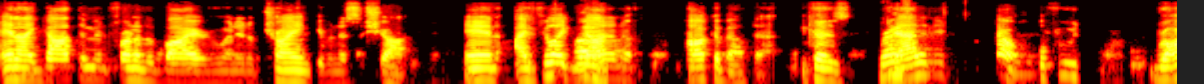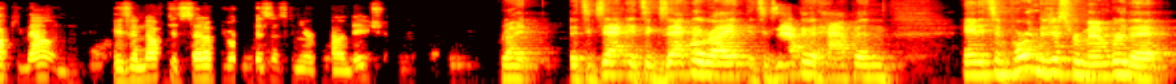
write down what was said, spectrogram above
and I got them in front of the buyer who ended up trying giving us a shot. And I feel like not enough talk about that because Right. that initial account, Whole Foods Rocky Mountain, is enough to set up your business and your foundation. Right. It's exact. It's exactly right. It's exactly what happened, and it's important to just remember that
